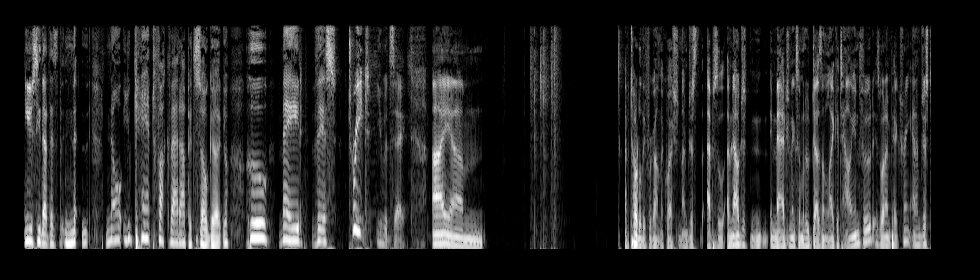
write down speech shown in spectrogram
You see that? That's no. You can't fuck that up. It's so good. Who made this treat? You would say. I um. I've totally forgotten the question. I'm just absolutely. I'm now just imagining someone who doesn't like Italian food is what I'm picturing, and I'm just.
